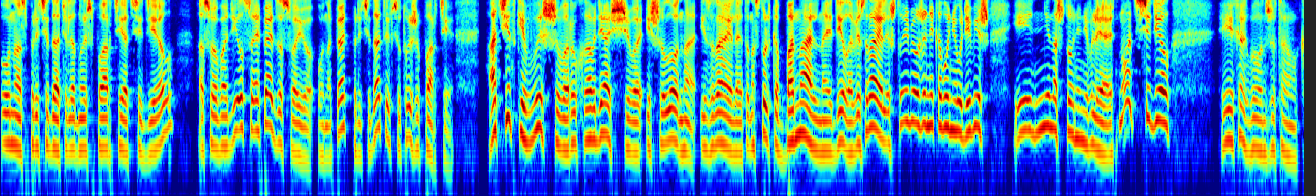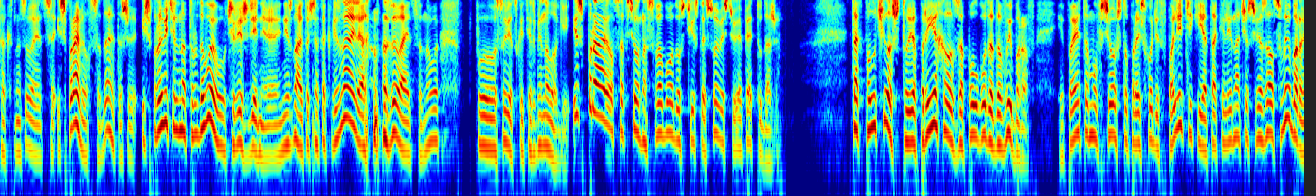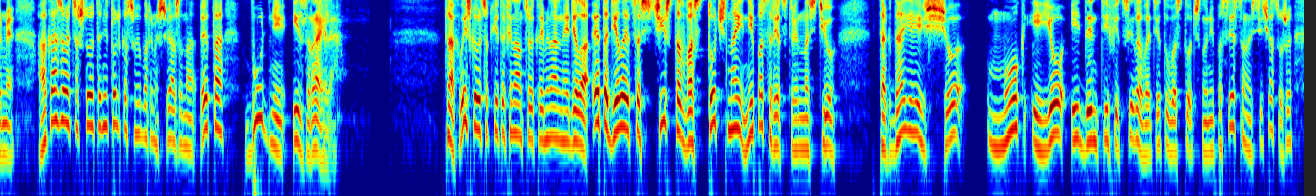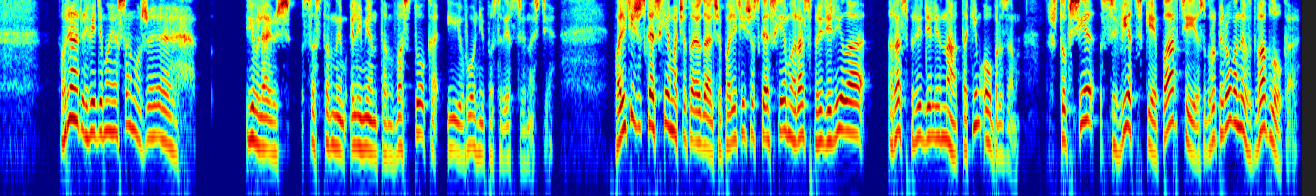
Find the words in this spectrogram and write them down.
У нас председатель одной из партий отсидел, освободился и опять за свое. Он опять председатель все той же партии. Отсидки высшего руководящего эшелона Израиля – это настолько банальное дело в Израиле, что ими уже никого не удивишь и ни на что они не влияют. Ну, отсидел и как бы он же там, как называется, исправился, да, это же исправительно-трудовое учреждение, не знаю точно, как в Израиле называется, но по советской терминологии. Исправился, все, на свободу, с чистой совестью и опять туда же. Так получилось, что я приехал за полгода до выборов, и поэтому все, что происходит в политике, я так или иначе связал с выборами. А оказывается, что это не только с выборами связано, это будни Израиля. Так, выискиваются какие-то финансовые криминальные дела. Это делается с чисто восточной непосредственностью. Тогда я еще мог ее идентифицировать, эту восточную непосредственность. Сейчас уже вряд ли, видимо, я сам уже являюсь составным элементом Востока и его непосредственности. Политическая схема, читаю дальше, политическая схема распределила, распределена таким образом, что все светские партии сгруппированы в два блока,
